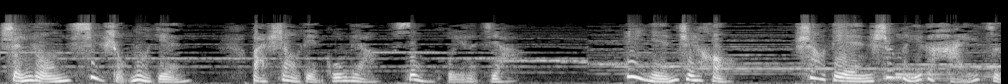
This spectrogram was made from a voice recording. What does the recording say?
神龙信守诺言，把少典姑娘送回了家。一年之后，少典生了一个孩子。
